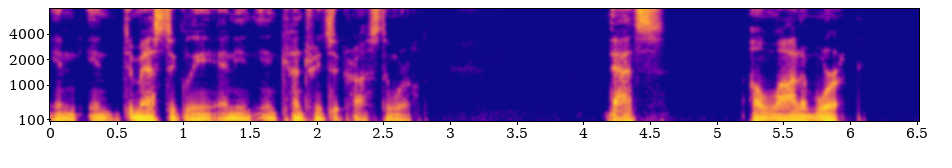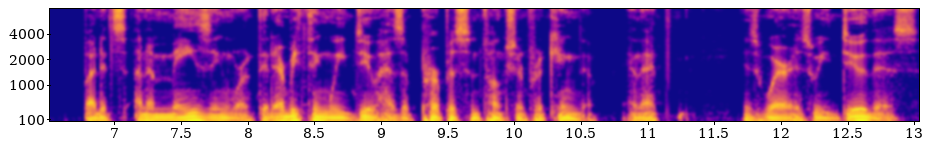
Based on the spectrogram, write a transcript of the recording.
in, in domestically and in, in countries across the world. That's a lot of work, but it's an amazing work that everything we do has a purpose and function for kingdom. And that is where, as we do this,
